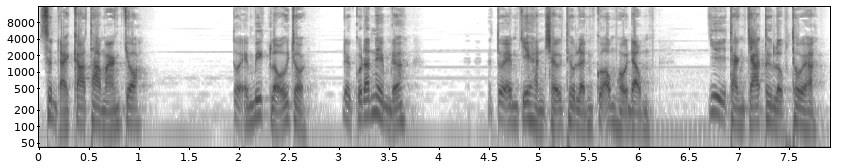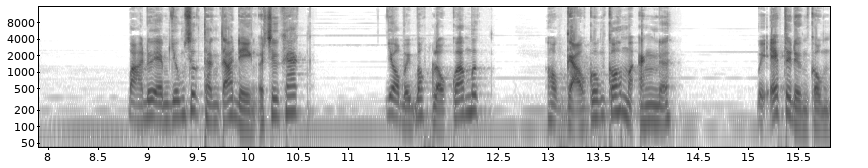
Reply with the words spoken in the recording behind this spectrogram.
Xin đại ca tha mạng cho. Tụi em biết lỗi rồi, Đừng có đánh em nữa. Tụi em chỉ hành sự theo lệnh của ông hội đồng, Với thằng cha tư lục thôi à. Ba đứa em giống xuất thân tá điện ở xứ khác, Do bị bóc lột quá mức Học gạo cũng không có mà ăn nữa. Bị ép tới đường cùng,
